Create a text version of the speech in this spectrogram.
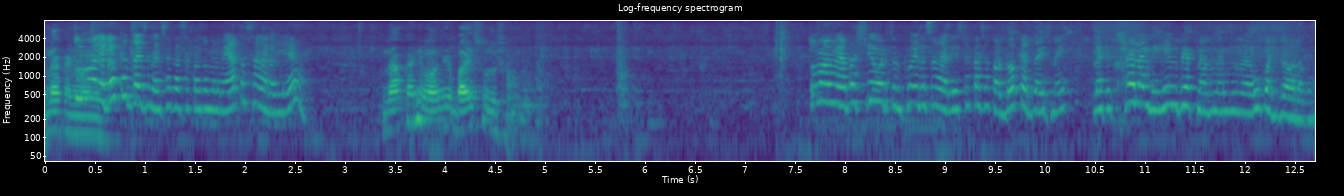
नाकाने वांगे. डोक्यात जायचं नाही. सकाळ सकाळ तुम्हाला मी आता सांगायला लागले हा. नाकाने वांगे बाई सोडू शकते तुम्हाला मी आता शेवटचं पहिलं सांगायला सकाळ सकाळ डोक्यात जायचं नाही. नाही तर खायला लागली हे भेटणार नाही उपाशी जावं लागेल.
